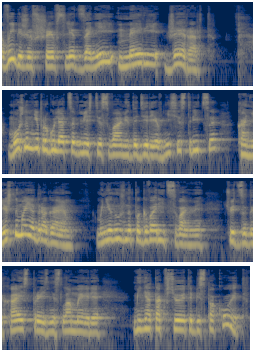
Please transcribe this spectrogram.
выбежавшая вслед за ней Мэри Джерард – можно мне прогуляться вместе с вами до деревни, сестрица?» «Конечно, моя дорогая. Мне нужно поговорить с вами», – чуть задыхаясь, произнесла Мэри. «Меня так все это беспокоит».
